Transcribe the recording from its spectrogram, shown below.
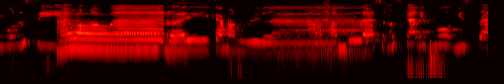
Ibu Lucy, Halo, apa kabar? Baik, alhamdulillah. Alhamdulillah, senang sekali Bu bisa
